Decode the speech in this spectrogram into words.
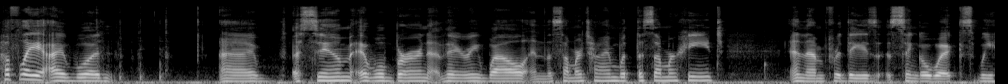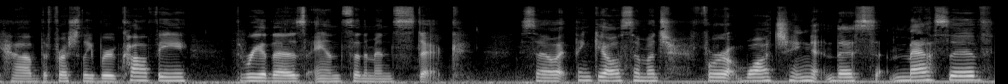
Hopefully I would I assume it will burn very well in the summertime with the summer heat. And then for these single wicks, we have the freshly brewed coffee, three of those, and cinnamon stick. So thank you all so much for watching this massive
